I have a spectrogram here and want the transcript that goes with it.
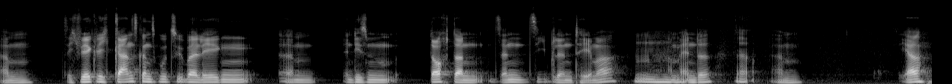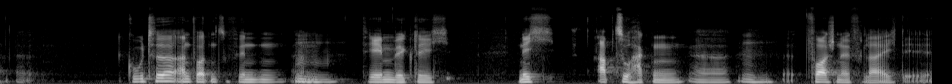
ähm, sich wirklich ganz, ganz gut zu überlegen, ähm, in diesem doch dann sensiblen Thema mhm. am Ende, ja, ähm, ja äh, gute Antworten zu finden, ähm, mhm. Themen wirklich nicht abzuhacken, äh, mhm. vorschnell vielleicht äh,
